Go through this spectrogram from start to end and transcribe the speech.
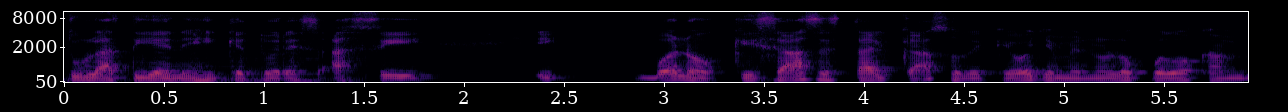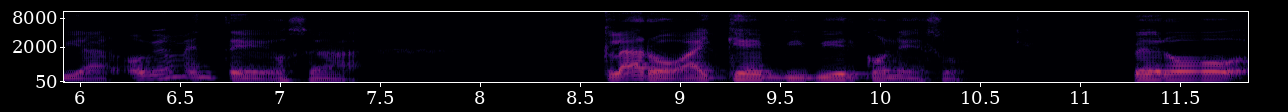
tú la tienes y que tú eres así. Y bueno, quizás está el caso de que, óyeme, no lo puedo cambiar. Obviamente, o sea, claro, hay que vivir con eso. Pero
